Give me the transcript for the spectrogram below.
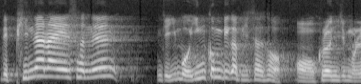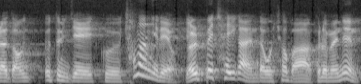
근데 B 나라에서는 이제 이뭐 인건비가 비싸서 어 그런지 몰라도 어떤 이제 그 천 원이래요. 10배 차이가 난다고 쳐봐. 그러면은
